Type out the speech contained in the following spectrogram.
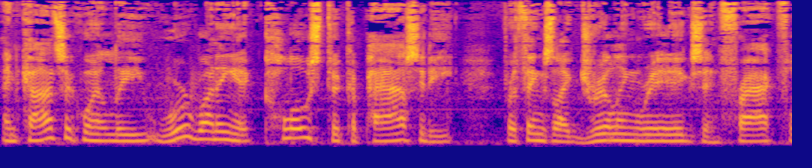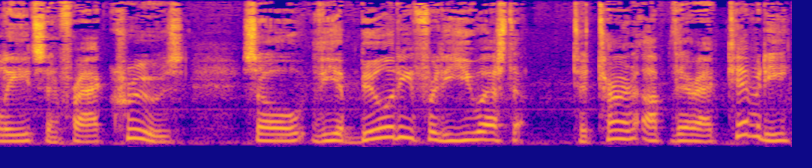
And consequently, we're running at close to capacity for things like drilling rigs and frac fleets and frac crews. So the ability for the U.S. to, to turn up their activity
